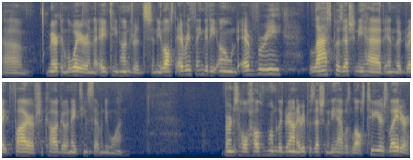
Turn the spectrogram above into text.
um, American lawyer in the 1800s, and he lost everything that he owned, every last possession he had in the Great Fire of Chicago in 1871. Burned his whole home to the ground. Every possession that he had was lost. Two years later,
